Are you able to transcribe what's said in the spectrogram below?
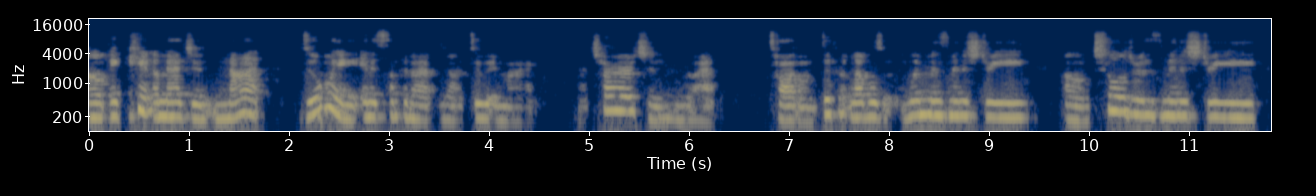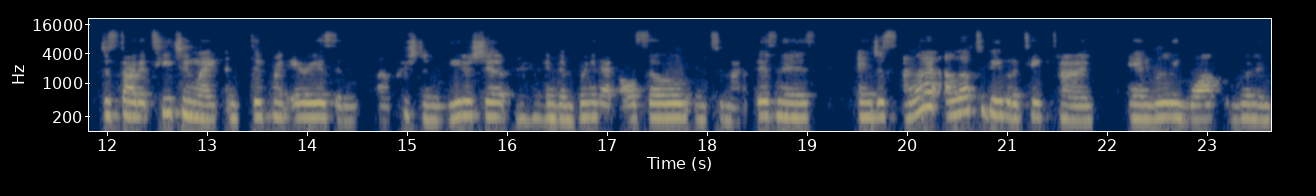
um, and can't imagine not doing. And it's something I, you know, I do in my, my church and, you know, I taught on different levels of women's ministry, um, children's ministry, just started teaching like in different areas in uh, Christian leadership, mm-hmm. and then bringing that also into my business. And just I love I love to be able to take time and really walk women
